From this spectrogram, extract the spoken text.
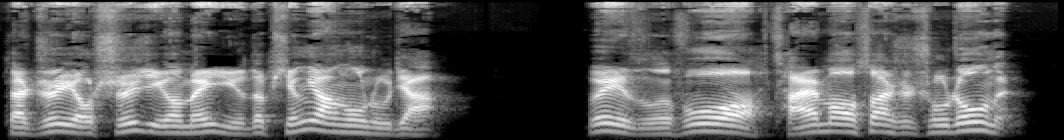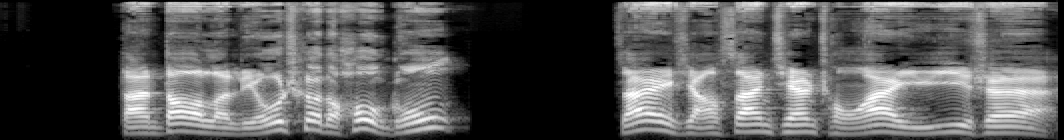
在只有十几个美女的平阳公主家，卫子夫才貌算是出众的，但到了刘彻的后宫，再想三千宠爱于一身，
